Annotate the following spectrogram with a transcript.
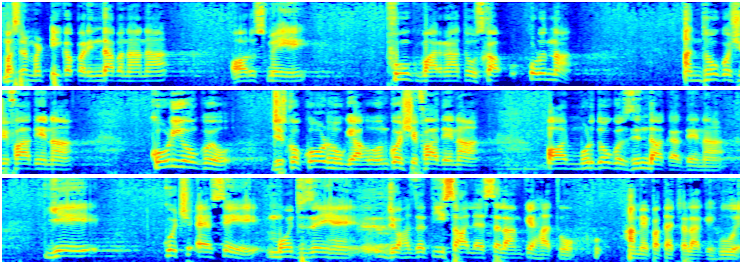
مثلا مٹی کا پرندہ بنانا اور اس میں پھونک مارنا، تو اس کا اڑنا، اندھوں کو شفا دینا، کوڑیوں کو، جس کو کوڑ ہو گیا ہو، ان کو شفا دینا اور مردوں کو زندہ کر دینا۔ یہ کچھ ایسے معجزے ہیں جو حضرت عیسیٰ علیہ السلام کے ہاتھوں ہمیں پتہ چلا کہ ہوئے۔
